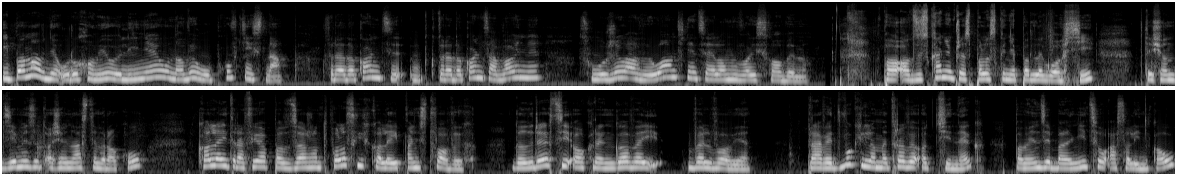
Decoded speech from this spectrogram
i ponownie uruchomiły linię Nowy Łupków-Cisna, która do, końcy, która do końca wojny służyła wyłącznie celom wojskowym. Po odzyskaniu przez Polskę niepodległości w 1918 roku kolej trafiła pod zarząd Polskich Kolei Państwowych do dyrekcji okręgowej w Lwowie. Prawie dwukilometrowy odcinek pomiędzy Balnicą a Solinką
